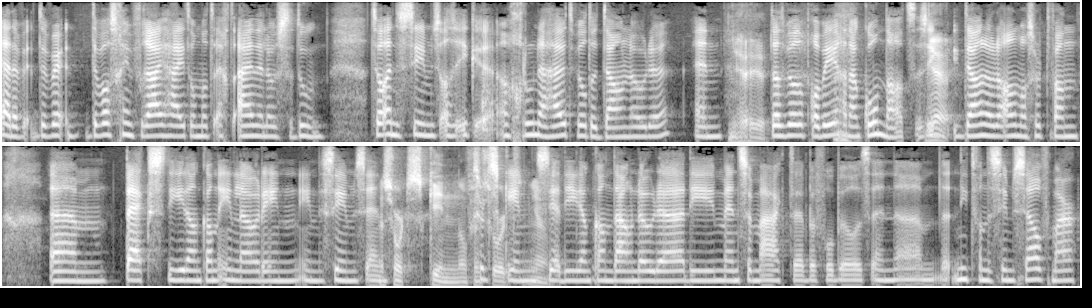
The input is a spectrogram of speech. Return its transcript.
Ja, er, er, er was geen vrijheid om dat echt eindeloos te doen. Terwijl in de Sims, als ik eh, een groene huid wilde downloaden en Ja, ja. dat wilde proberen, dan kon dat. Dus Ja. ik, ik downloadde allemaal soort van ehm, packs die je dan kan inloaden in, in de Sims. En Een soort skin of een een soort soort... skins ja. ja, die je dan kan downloaden, die mensen maakten bijvoorbeeld. En dat- niet van de Sims zelf, maar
